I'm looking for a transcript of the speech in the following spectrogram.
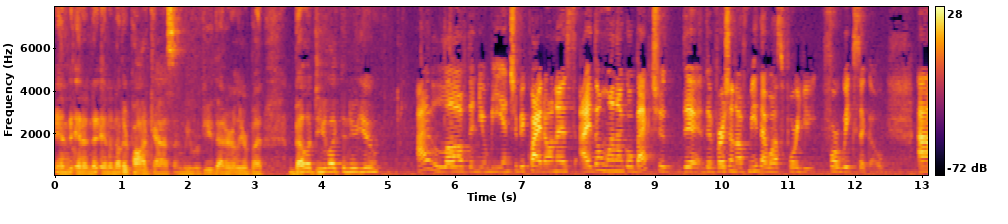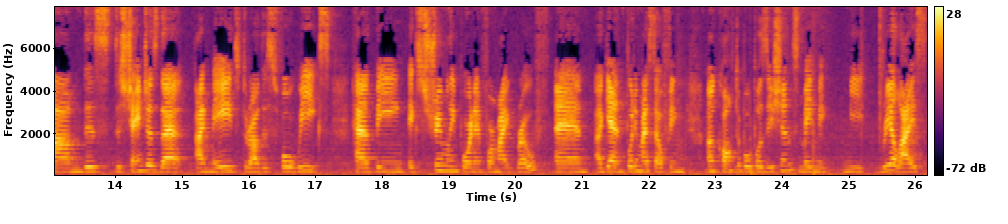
in in, an, in another podcast, and we reviewed that earlier. But Bella, do you like the new you? I love the new me, and to be quite honest, I don't want to go back to the, the version of me that was four four weeks ago. Um, this these changes that I made throughout these four weeks had been extremely important for my growth, and again, putting myself in uncomfortable positions made me me realize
